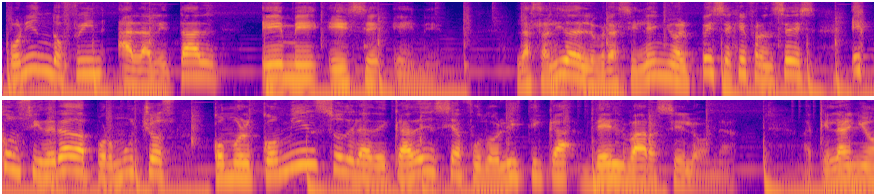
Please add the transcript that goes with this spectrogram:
poniendo fin a la letal MSN. La salida del brasileño al PSG francés es considerada por muchos como el comienzo de la decadencia futbolística del Barcelona. Aquel año,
